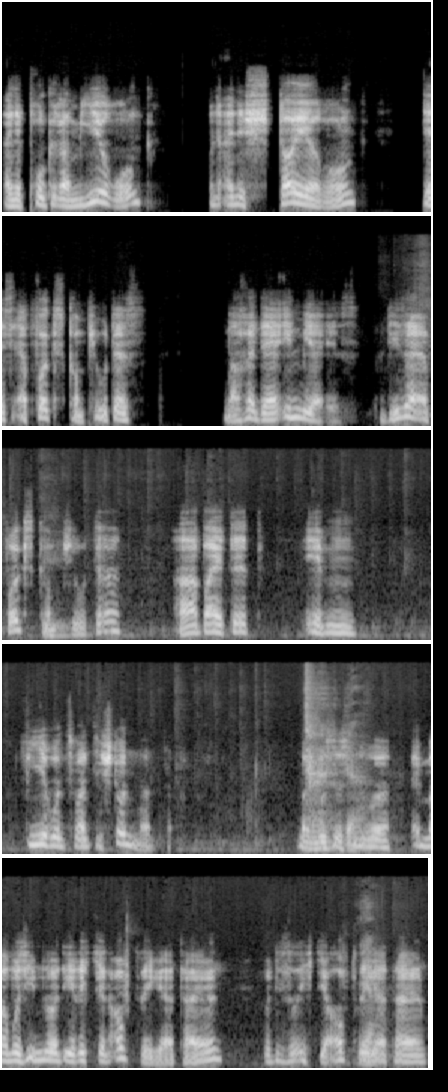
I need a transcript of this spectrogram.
eine Programmierung und eine Steuerung des Erfolgscomputers mache, der in mir ist. Und dieser Erfolgscomputer arbeitet eben 24 Stunden am Tag. Man muss es ja. nur, man muss ihm nur die richtigen Aufträge erteilen. Und diese richtigen Aufträge ja. erteilen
